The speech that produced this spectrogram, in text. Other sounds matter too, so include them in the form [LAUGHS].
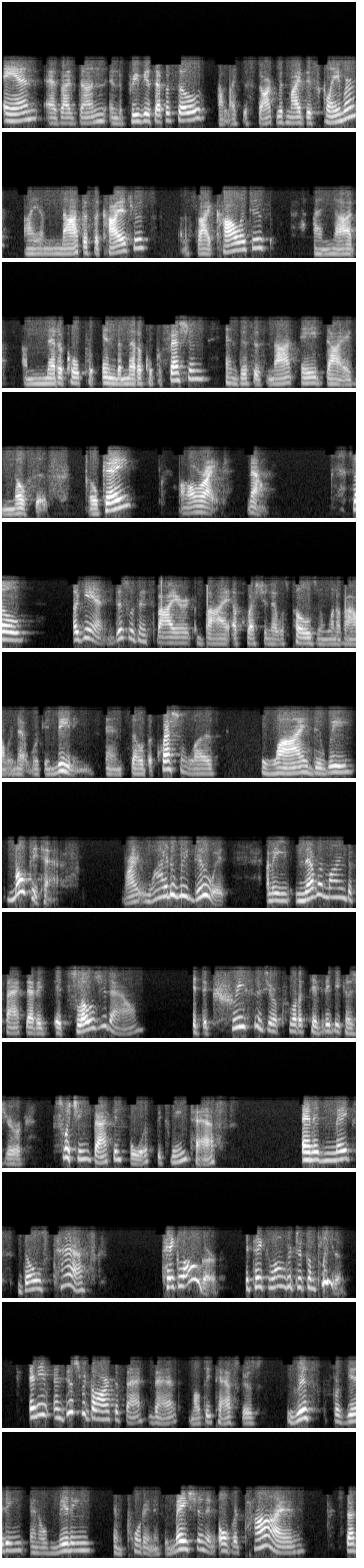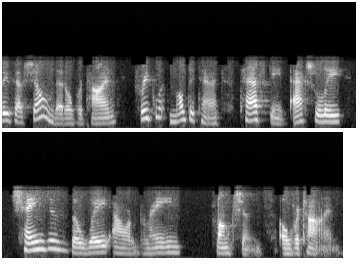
And as I've done in the previous episode, I'd like to start with my disclaimer. I am not a psychiatrist, a psychologist. I'm not a medical in the medical profession, and this is not a diagnosis. Okay? All right. Now, so again, this was inspired by a question that was posed in one of our networking meetings. And so the question was, why do we multitask? Right? Why do we do it? I mean, never mind the fact that it, it slows you down, it decreases your productivity because you're switching back and forth between tasks, and it makes those tasks take longer. It takes longer to complete them. And, and disregard the fact that multitaskers risk forgetting and omitting important information. And over time, studies have shown that over time, frequent multitasking actually changes the way our brain functions over time,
